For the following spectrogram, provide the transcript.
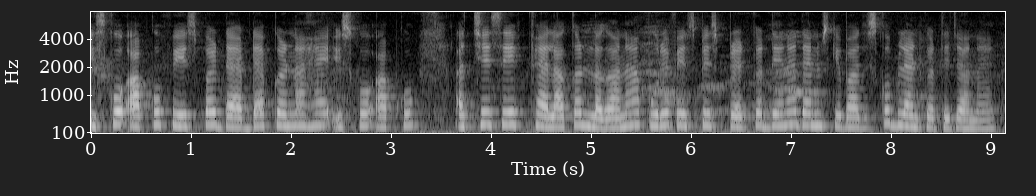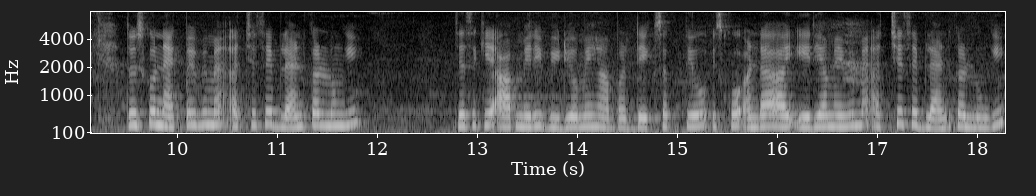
इसको आपको फेस पर डैब डैब करना है, इसको आपको अच्छे से फैला कर लगाना है, पूरे फेस पे स्प्रेड कर देना है देन उसके बाद इसको ब्लेंड करते जाना है। तो इसको नेक पे भी मैं अच्छे से ब्लेंड कर लूँगी। जैसे कि आप मेरी वीडियो में यहाँ पर देख सकते हो, इसको अंडर आई एरिया में भी मैं अच्छे से ब्लेंड कर लूँगी।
